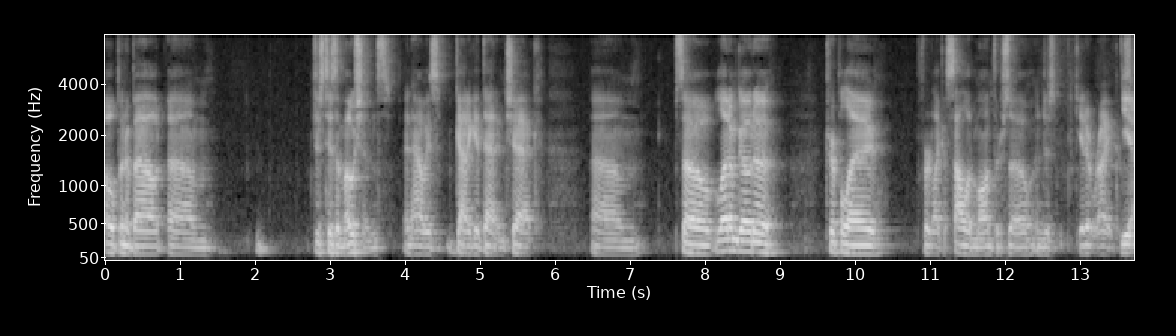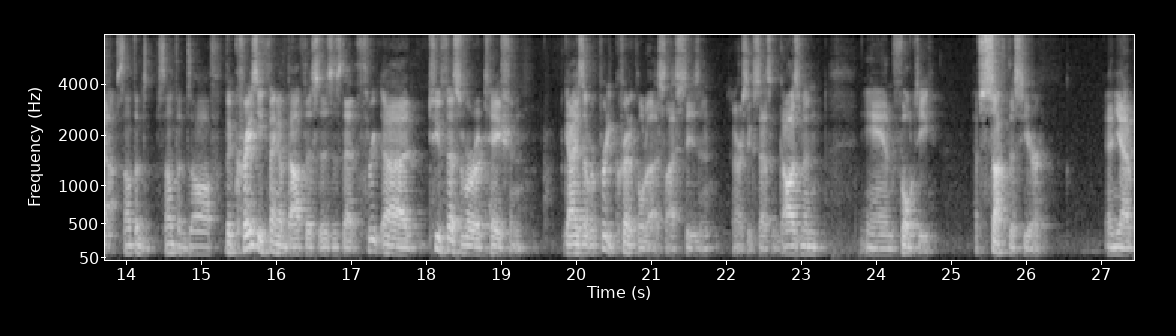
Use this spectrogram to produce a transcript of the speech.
open about um, just his emotions and how he's got to get that in check. Um, so let him go to AAA for like a solid month or so and just get it right. Yeah. something's something's off. The crazy thing about this is, is that three, uh, two fifths of a rotation, guys that were pretty critical to us last season in our success, Gausman and Folty, have sucked this year, and yet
